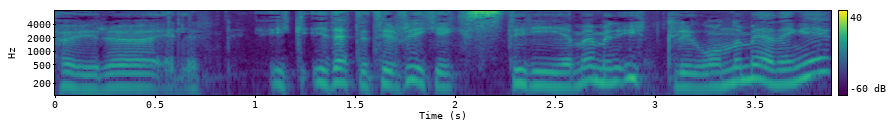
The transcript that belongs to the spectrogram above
Høyre, eller i dette tilfellet ikke ekstreme, men ytterliggående meninger,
